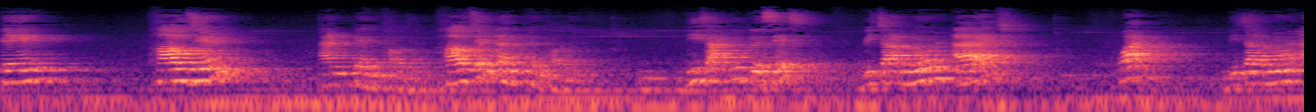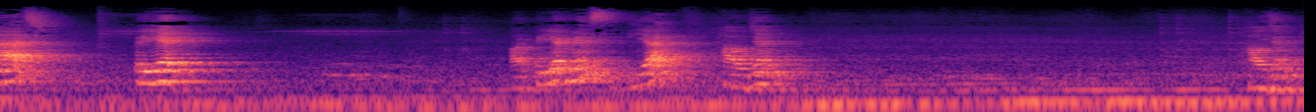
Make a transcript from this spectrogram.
Ten thousand and ten thousand. Thousand and ten thousand. These are two places which are known as what? These are known as period. Or period means here thousand. Thousand.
